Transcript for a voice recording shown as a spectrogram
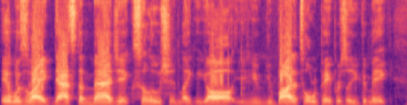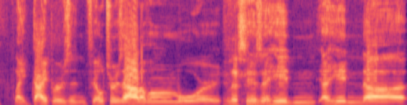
It was like that's the magic solution. Like y'all, you you buy the toilet paper so you can make like diapers and filters out of them, or Listen. there's a hidden a hidden uh,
